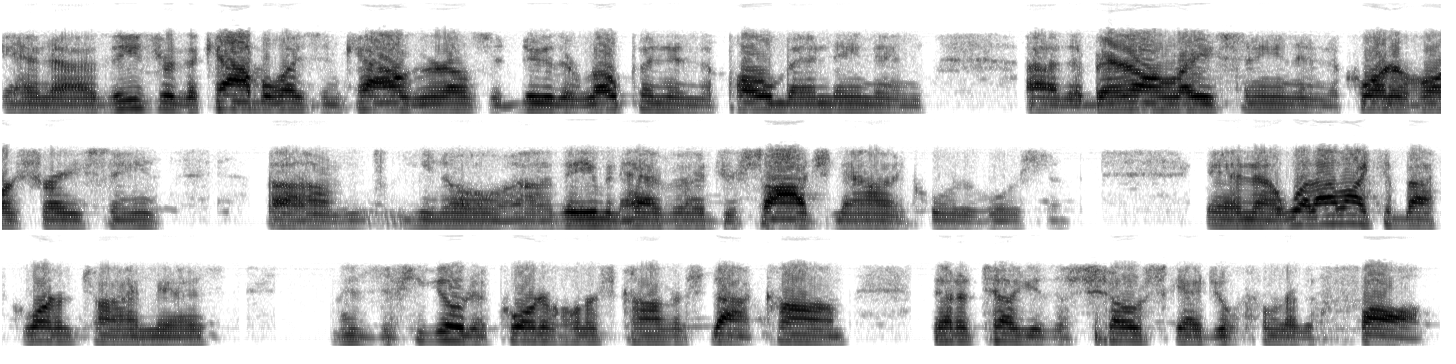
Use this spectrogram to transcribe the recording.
And uh, these are the cowboys and cowgirls that do the roping and the pole bending and uh, the barrel racing and the quarter horse racing. Um, you know, uh, they even have uh, dressage now in quarter horsing. And uh, what I like about quarter time is, is if you go to quarterhorsecongress.com, that'll tell you the show schedule for the fall,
